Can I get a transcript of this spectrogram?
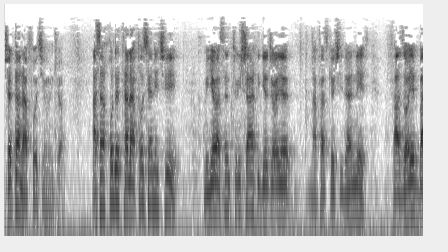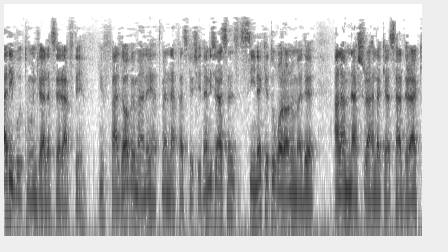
چه تنفسی اونجا؟ اصلا خود تنفس یعنی چی؟ میگم اصلا تو این شهر دیگه جای نفس کشیدن نیست. فضای بدی بود تو اون جلسه رفتیم. این فضا به معنی حتما نفس کشیدن نیست. اصلا سینه که تو قرآن اومده علم نشرح لک صدرک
